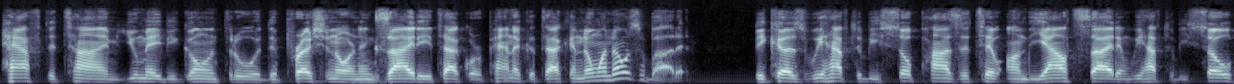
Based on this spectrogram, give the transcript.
half the time you may be going through a depression or an anxiety attack or a panic attack and no one knows about it because we have to be so positive on the outside and we have to be so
